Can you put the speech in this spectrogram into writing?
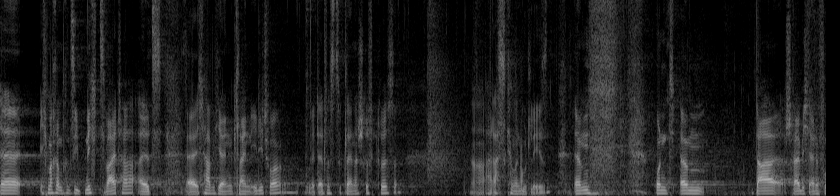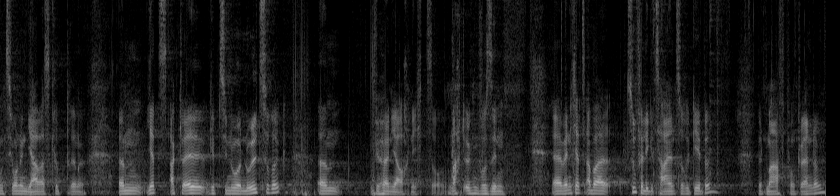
Äh, ich mache im Prinzip nichts weiter, als äh, ich habe hier einen kleinen Editor mit etwas zu kleiner Schriftgröße. Ah, das kann man gut lesen. Ähm, und ähm, da schreibe ich eine Funktion in JavaScript drin. Ähm, jetzt aktuell gibt sie nur 0 zurück. Ähm, wir hören ja auch nicht, so macht irgendwo Sinn. Äh, wenn ich jetzt aber zufällige Zahlen zurückgebe mit math.random,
